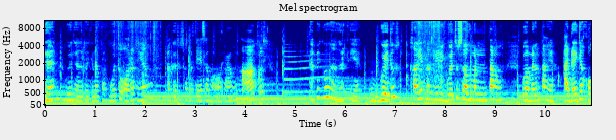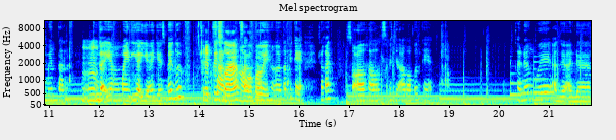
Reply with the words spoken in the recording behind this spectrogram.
Dan gue nggak ngerti kenapa gue tuh orang yang agak susah percaya sama orang. ah terus Tapi gue nggak ngerti ya. Gue tuh kalian tahu sendiri, gue tuh selalu menentang, bukan menentang ya. Ada aja komentar, nggak yang main iya iya aja. Sebenarnya gue kritis san- lah nggak apa-apa eh, tapi kayak misalkan soal hal sekecil apa pun kayak kadang gue agak ada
